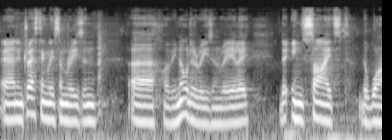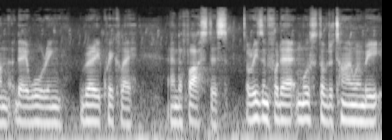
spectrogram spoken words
And interestingly, some reason, uh, well we know the reason really, the inside's the one they're wearing very quickly and the fastest. The reason for that, most of the time when we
